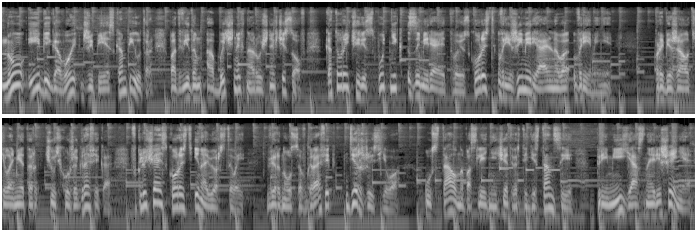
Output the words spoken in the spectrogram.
Ну и беговой GPS-компьютер под видом обычных наручных часов, который через спутник замеряет твою скорость в режиме реального времени. Пробежал километр чуть хуже графика, включай скорость и наверстывай – Вернулся в график, держись его. Устал на последней четверти дистанции, прими ясное решение,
